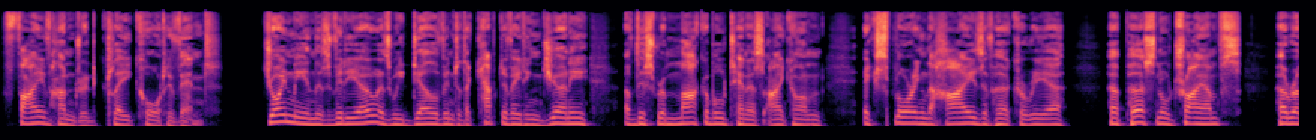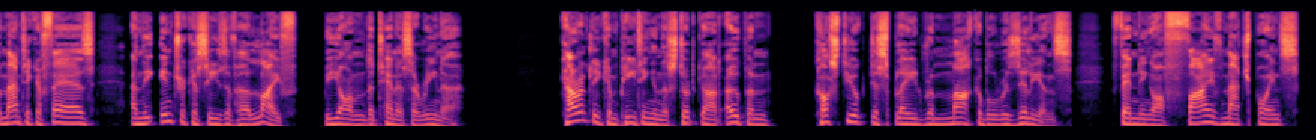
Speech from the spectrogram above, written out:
500 clay court event. Join me in this video as we delve into the captivating journey of this remarkable tennis icon, exploring the highs of her career, her personal triumphs, her romantic affairs, and the intricacies of her life beyond the tennis arena. Currently competing in the Stuttgart Open, Kostyuk displayed remarkable resilience, fending off five match points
